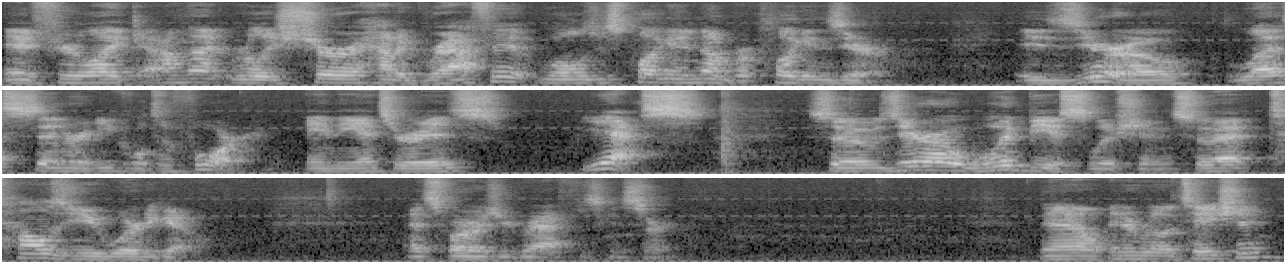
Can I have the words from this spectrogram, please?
If you're like, I'm not really sure how to graph it, well, just plug in a number, plug in zero. Is zero less than or equal to four? And the answer is yes. So zero would be a solution, so that tells you where to go as far as your graph is concerned. Now, interval notation,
